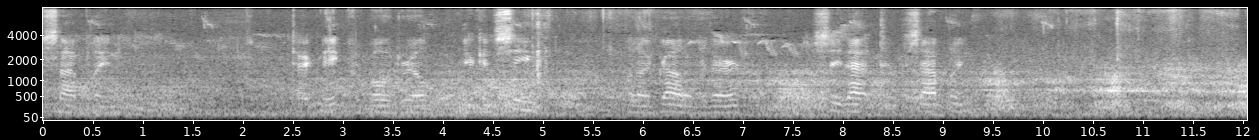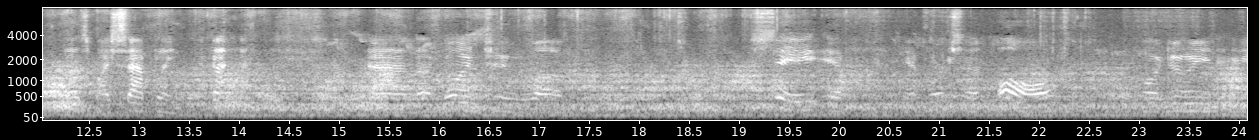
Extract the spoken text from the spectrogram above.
sapling technique for bow drill. You can see what I've got over there. See that sapling? That's my sapling. and I'm going to um, see if it works at all for doing a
